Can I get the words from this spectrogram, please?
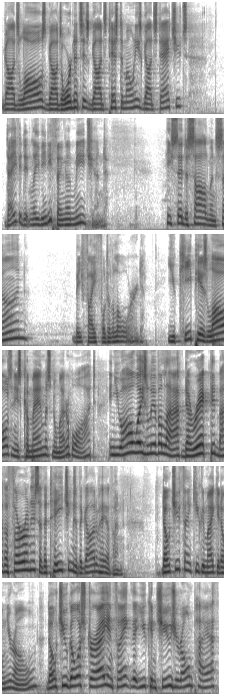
God's laws, God's ordinances, God's testimonies, God's statutes. David didn't leave anything unmentioned. He said to Solomon, Son, be faithful to the Lord. You keep His laws and His commandments no matter what, and you always live a life directed by the thoroughness of the teachings of the God of heaven. Don't you think you can make it on your own? Don't you go astray and think that you can choose your own path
